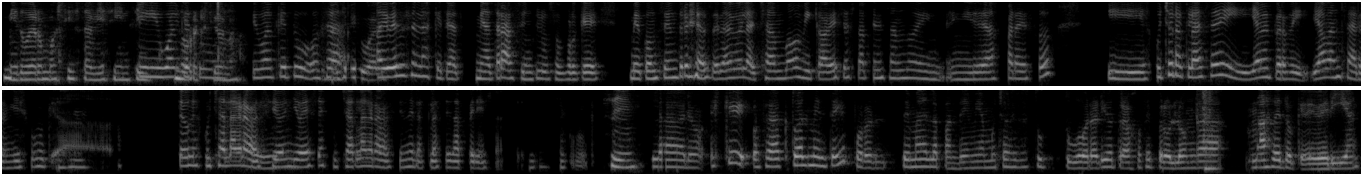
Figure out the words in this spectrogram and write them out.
me duermo así hasta bien sin sí, igual no que reacciono. Tú, igual que tú, o sea, hay veces en las que me atraso incluso porque me concentro en hacer algo de la chamba o mi cabeza está pensando en, en ideas para eso y escucho la clase y ya me perdí, ya avanzaron y es como que tengo que escuchar la grabación, yo a veces escuchar la grabación de la clase da pereza. Sí. Claro, es que, o sea, actualmente por el tema de la pandemia, muchas veces tu, horario de trabajo se prolonga más de lo que debería.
